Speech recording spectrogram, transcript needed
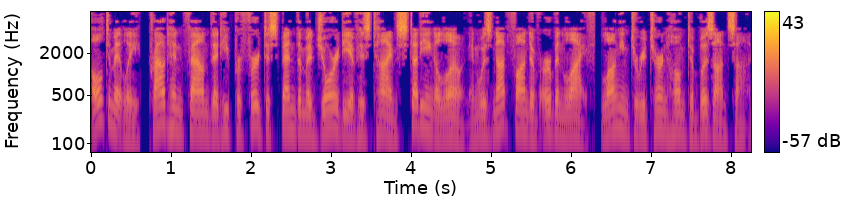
Ultimately, Proudhon found that he preferred to spend the majority of his time studying alone and was not fond of urban life, longing to return home to Besançon.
